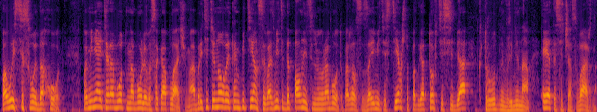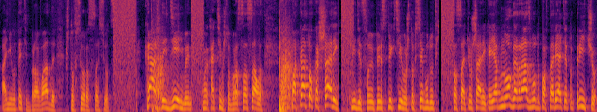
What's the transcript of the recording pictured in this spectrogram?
повысьте свой доход, поменяйте работу на более высокооплачиваемую, обретите новые компетенции, возьмите дополнительную работу, пожалуйста, займитесь тем, что подготовьте себя к трудным временам. Это сейчас важно, а не вот эти бравады, что все рассосется. Каждый день мы, мы хотим, чтобы рассосалось. Пока только шарик видит свою перспективу, что все будут сосать у шарика, я много раз буду повторять эту притчу.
